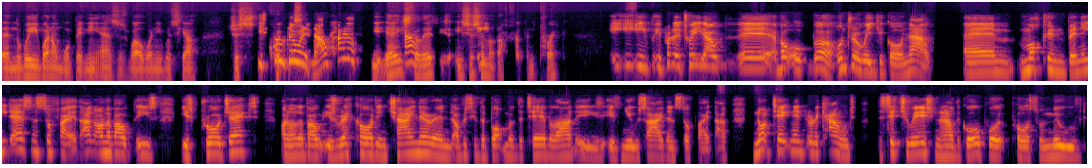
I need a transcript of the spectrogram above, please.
and the way he went on with Benitez as well when he was here. Just He's still doing it now, Kyle. Yeah, he How? still is. He's, he's just He- another flipping prick. He, he, he put a tweet out uh, about well, under a week ago now, um, mocking Benitez and stuff like that, on about his his project, and on about his record in China, and obviously the bottom of the table, aren't? His, his new side and stuff like that. Not taking into account the situation and how the goalposts were moved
